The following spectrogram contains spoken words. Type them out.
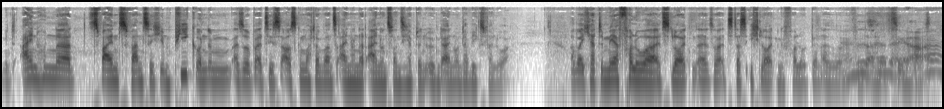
Mit 122 im Peak und im, also als ich es ausgemacht habe, waren es 121. Ich habe dann irgendeinen unterwegs verloren. Aber ich hatte mehr Follower als Leuten, also als dass ich Leuten gefollowt bin. Also ja, von daher erzählen ja,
